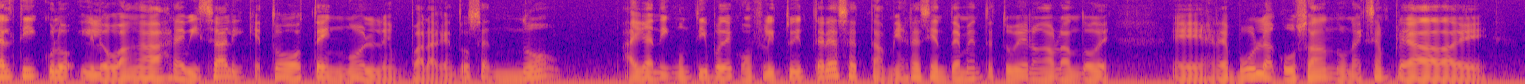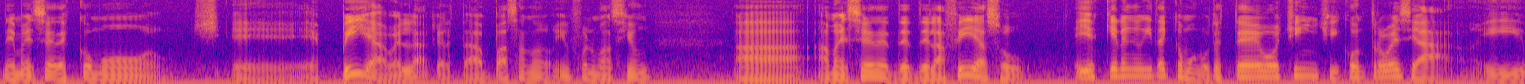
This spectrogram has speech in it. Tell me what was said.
artículo y lo van a revisar y que todo esté en orden para que entonces no haya ningún tipo de conflicto de intereses. También recientemente estuvieron hablando de eh, Red Bull acusando a una ex empleada de de Mercedes como eh, espía, ¿verdad? Que le estaban pasando información a, Mercedes desde la FIA. So, ellos quieren evitar como que usted esté bochinchi y controversia. Y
